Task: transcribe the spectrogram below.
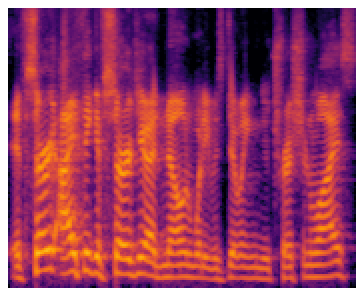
If Sergio, I think if Sergio had known what he was doing nutrition wise,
